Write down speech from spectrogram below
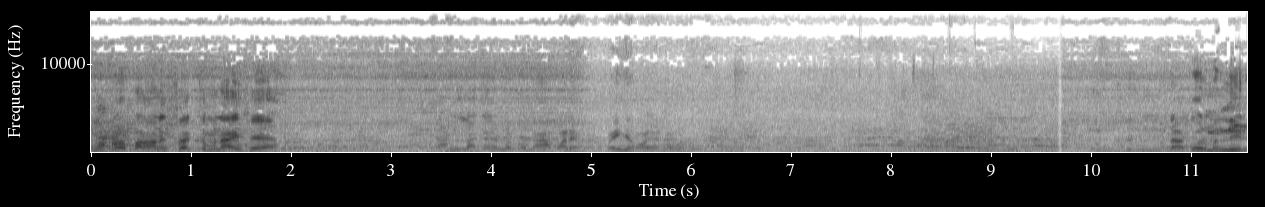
ફોટો પાડવાની સખ્ત મનાય છે લાગે લોકો ના પાડે પૈસા માગે એટલા માટે ડાકોર મંદિર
